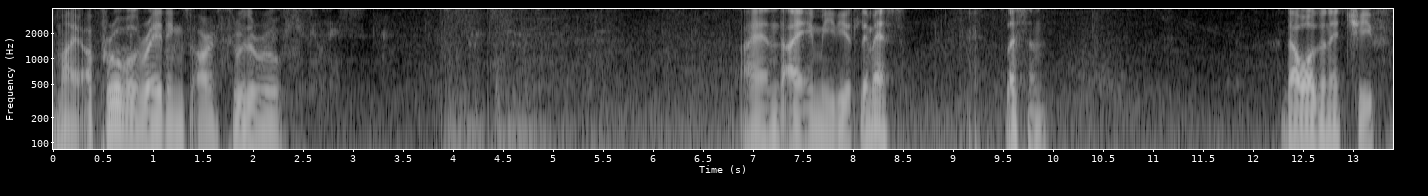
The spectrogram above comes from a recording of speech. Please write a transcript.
My approval ratings are through the roof. And I immediately miss. Listen. That wasn't it, Chief.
